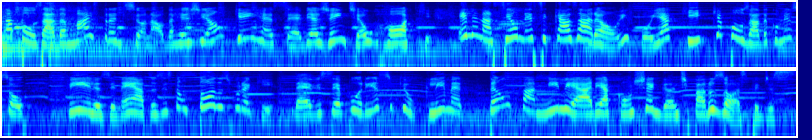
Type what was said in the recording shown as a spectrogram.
Na pousada mais tradicional da região, quem recebe a gente é o Rock. Ele nasceu nesse casarão e foi aqui que a pousada começou filhos e netos estão todos por aqui. Deve ser por isso que o clima é tão familiar e aconchegante para os hóspedes.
